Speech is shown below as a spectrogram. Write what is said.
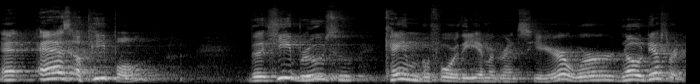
And as a people, the Hebrews who came before the immigrants here were no different.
